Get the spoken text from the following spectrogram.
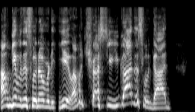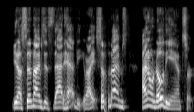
I'm, giving this one over to you. I'm going to trust you. You got this one, God. You know, sometimes it's that heavy, right? Sometimes I don't know the answer.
